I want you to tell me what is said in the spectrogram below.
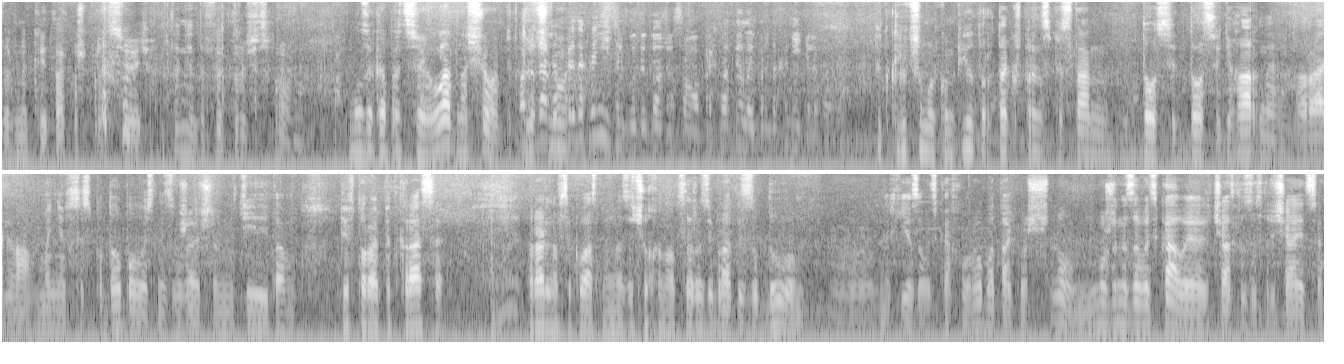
Зерники також працюють. Та ні, дефектор ще справді. Музика працює. Ладно, що, Може навіть підключимо, предохранитель буде теж, що прихватили і предохранитель був. підключимо комп'ютер. Так, в принципі, стан досить, досить гарний. Реально мені все сподобалось, незважаючи на ті там півтора підкраси. Реально все класно, не зачухано. Це розібратись з обдувом. Е, В них є заводська хвороба також. Ну, може не заводська, але часто зустрічається.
